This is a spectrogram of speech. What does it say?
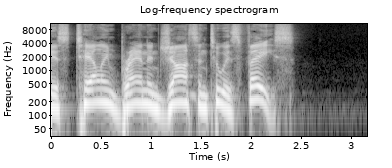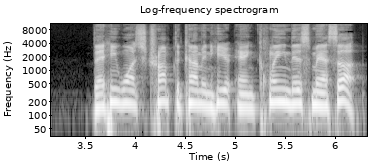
is telling Brandon Johnson to his face that he wants Trump to come in here and clean this mess up.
